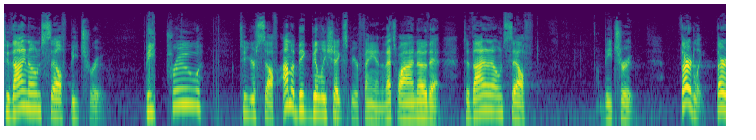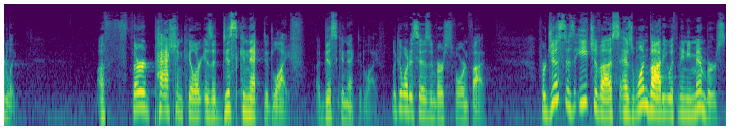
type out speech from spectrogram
To thine own self be true. Be true to yourself. I'm a big Billy Shakespeare fan, and that's why I know that. To thine own self be true. Thirdly, thirdly, third passion killer is a disconnected life. A disconnected life. Look at what it says in verses 4 and 5. For just as each of us has one body with many members,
